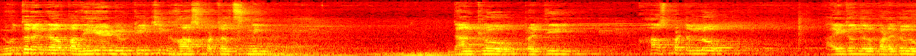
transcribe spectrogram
నూతనంగా పదిహేడు టీచింగ్ హాస్పిటల్స్ని దాంట్లో ప్రతి హాస్పిటల్లో ఐదు వందల పడకలు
